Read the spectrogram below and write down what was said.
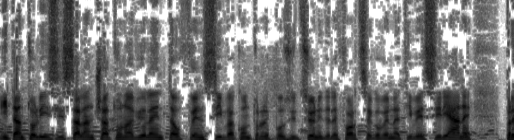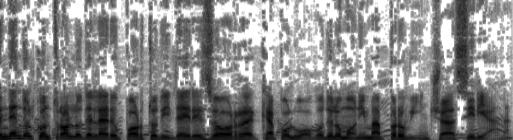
Intanto l'ISIS ha lanciato una violenta offensiva contro le posizioni delle forze governative governative siriane, prendendo il controllo dell'aeroporto di Deir ez-Zor, capoluogo dell'omonima provincia siriana.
